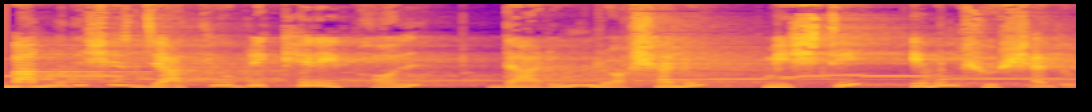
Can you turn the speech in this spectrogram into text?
বাংলাদেশের জাতীয় বৃক্ষের এই ফল দারুণ, রসালো মিষ্টি এবং সুস্বাদু।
